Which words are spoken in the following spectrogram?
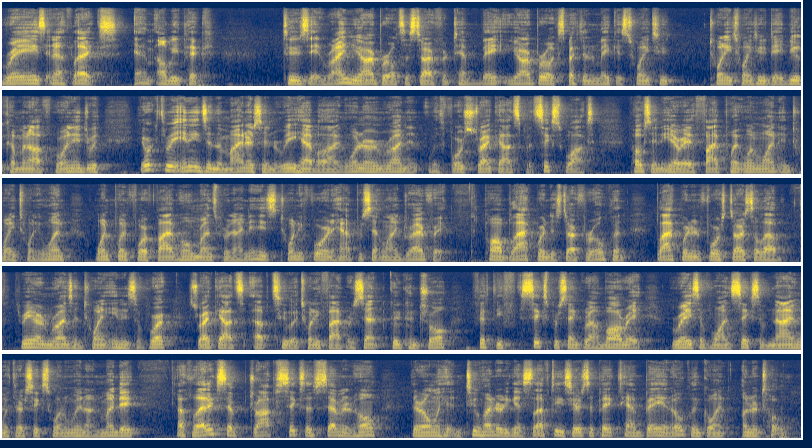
Rays, and Athletics. MLB pick Tuesday. Ryan Yarbrough to start for Tampa Bay. Yarbrough expected to make his 22, 2022 debut coming off groin injury. He worked three innings in the minors in rehab, allowing one earned run with four strikeouts but six walks. Posted an ERA of 5.11 in 2021, 1.45 home runs per nine innings, 24.5% line drive rate. Paul Blackburn to start for Oakland. Blackburn in four starts allowed three earned runs and 20 innings of work. Strikeouts up to a 25%. Good control. 56% ground ball rate. Rays have won six of nine with their 6 1 win on Monday. Athletics have dropped six of seven at home. They're only hitting 200 against lefties. Here's the pick Tampa Bay and Oakland going under total.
